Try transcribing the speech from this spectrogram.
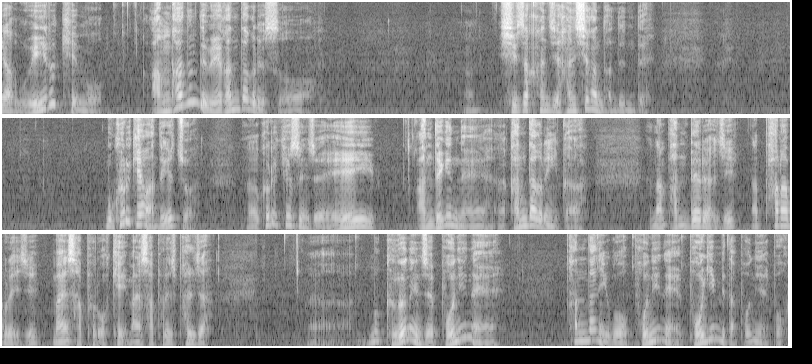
야 왜 이렇게 뭐 안 가는데 왜 간다 그랬어? 어? 시작한 지 한 시간도 안 됐는데 뭐 그렇게 하면 안 되겠죠. 어, 그렇게 해서 이제 에이 안 되겠네 아, 간다 그러니까 난 반대로 해야지 난 팔아버려야지 마이너스 4% 오케이 마이너스 4%에서 팔자 어, 뭐 그거는 이제 본인의 판단이고 본인의 복입니다 본인의 복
